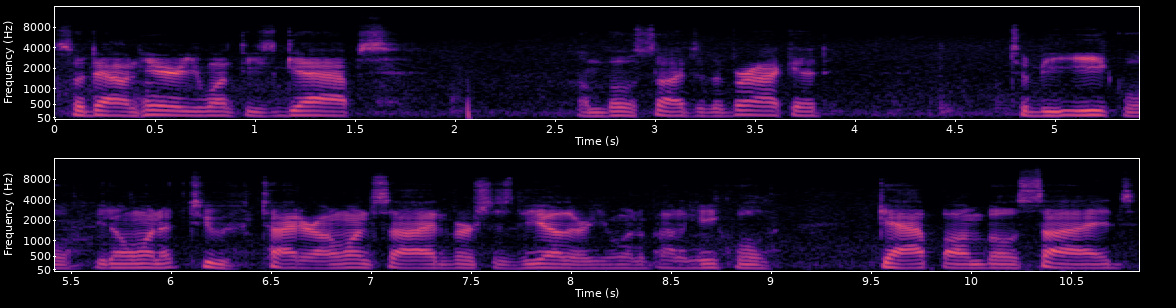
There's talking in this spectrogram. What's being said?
So down here you want these gaps on both sides of the bracket to be equal. You don't want it too tighter on one side versus the other. You want about an equal gap on both sides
